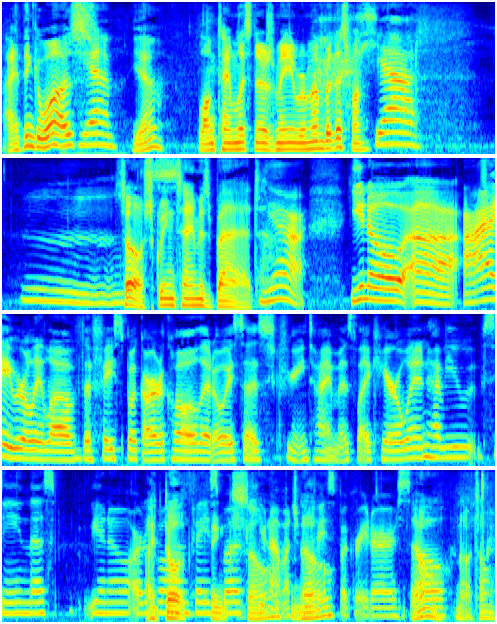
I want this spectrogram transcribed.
I think it was. Yeah. Yeah. Long time listeners may remember this one. Yeah. Hmm. So, screen time is bad. Yeah. You know, uh, I really love the Facebook article that always says screen time is like heroin. Have you seen this, you know, article don't on think Facebook? so. You're not much No. of a Facebook reader, so No, not at all.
